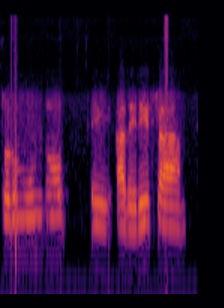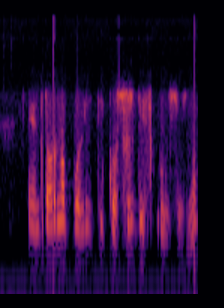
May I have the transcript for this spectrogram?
todo el mundo eh, adereza en torno político sus discursos, ¿no?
